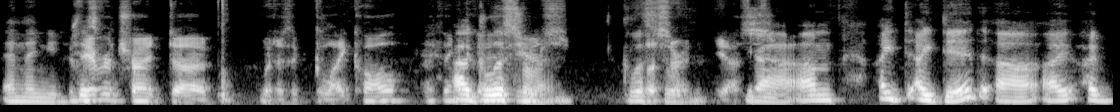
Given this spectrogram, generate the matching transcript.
And then you Have just. you ever tried, uh, what is it, glycol? I think. Uh, glycerin. glycerin. Glycerin, yes. Yeah, um, I, I did. Uh, I, I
